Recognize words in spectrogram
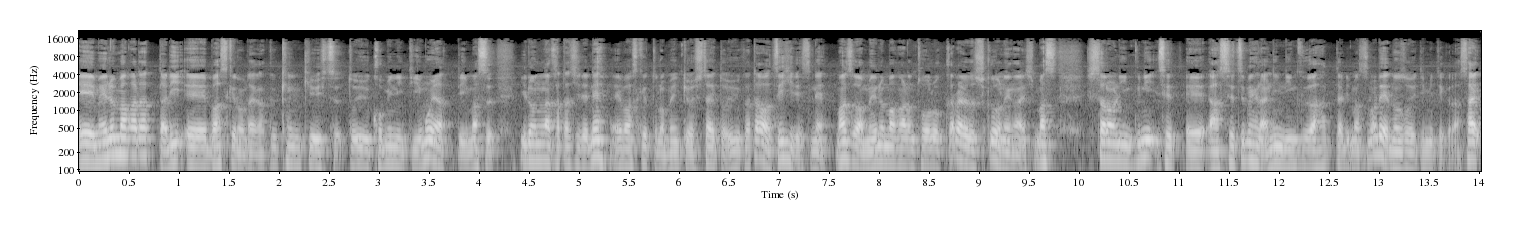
えメルマガだったり、えバスケの大学研究室というコミュニティもやっています。いろんな形でね、バスケットの勉強したいという方はぜひですね、まずはメルマガの登録からよろしくお願いします。下のリンクにせ、えあ説明欄にリンクが貼ってありますので、覗いてみてください。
